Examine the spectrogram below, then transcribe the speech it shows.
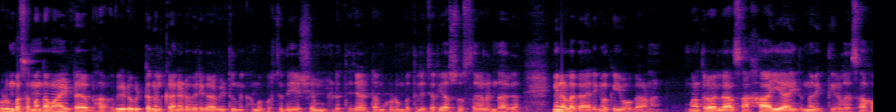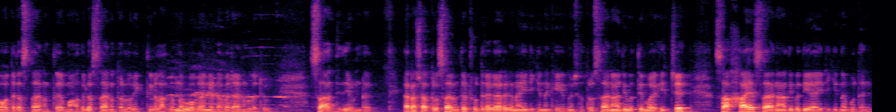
കുടുംബ സംബന്ധമായിട്ട് വീട് വിട്ട് നിൽക്കാനിട വരിക വീട്ടിൽ നിൽക്കുമ്പോൾ കുറച്ച് ദേഷ്യം എടുത്തുചാട്ടം കുടുംബത്തിൽ ചെറിയ അസ്വസ്ഥതകൾ ഉണ്ടാകുക ഇങ്ങനെയുള്ള കാര്യങ്ങൾക്ക് യോഗമാണ്. മാത്രമല്ല സഹായിയായിരുന്ന വ്യക്തികൾ സഹോദര സ്ഥാനത്ത് മാതുല സ്ഥാനത്തുള്ള വ്യക്തികൾ അകന്നു പോകാൻ ഇടവരാനുള്ളൊരു സാധ്യതയുണ്ട്. കാരണം ശത്രുസ്ഥാനത്ത് ക്ഷുദ്രകാരകനായിരിക്കുന്ന കേതു ശത്രുസ്ഥാനാധിപത്യം വഹിച്ച് സഹായ സ്ഥാനാധിപതിയായിരിക്കുന്ന ബുധൻ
